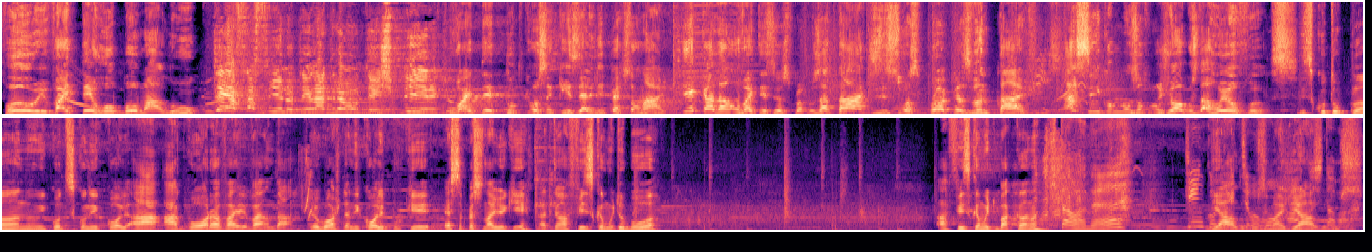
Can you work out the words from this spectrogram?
furry, vai ter robô maluco. Tem assassino, tem ladrão, tem espírito. Vai ter tudo que você quiser ali de personagem. E cada um vai ter seus próprios ataques e suas próprias vantagens. Assim como nos outros jogos da Royal Verse. Discuta o plano enquanto se com Nicole. Ah, agora vai, vai andar. Eu gosto da Nicole porque essa personagem aqui, ela tem uma física muito boa. A física é muito bacana. Diálogos e mais diálogos.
